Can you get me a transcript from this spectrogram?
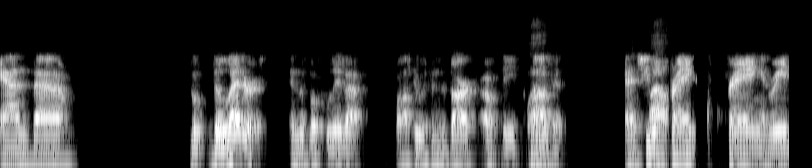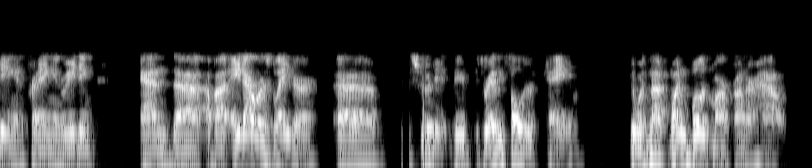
and uh, the, the letters in the book lit up while she was in the dark of the closet. And she wow. was praying, praying and reading and praying and reading, and uh, about eight hours later. Uh, the, the Israeli soldiers came, there was not one bullet mark on her house.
